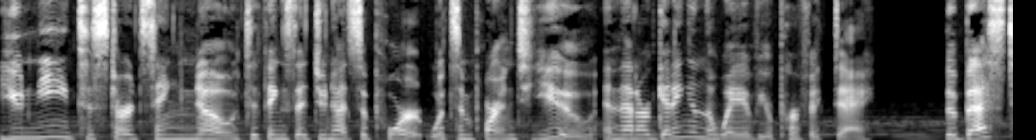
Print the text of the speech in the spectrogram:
you need to start saying no to things that do not support what's important to you and that are getting in the way of your perfect day. The best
